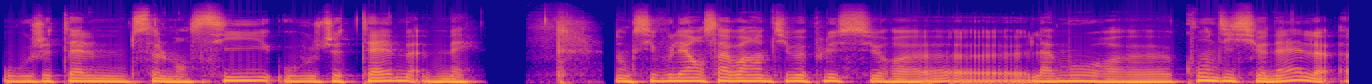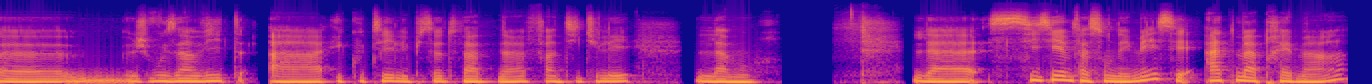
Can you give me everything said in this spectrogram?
ou je t'aime seulement si, ou je t'aime mais. Donc si vous voulez en savoir un petit peu plus sur euh, l'amour euh, conditionnel, euh, je vous invite à écouter l'épisode 29 intitulé L'amour. La sixième façon d'aimer, c'est Atma Prema,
